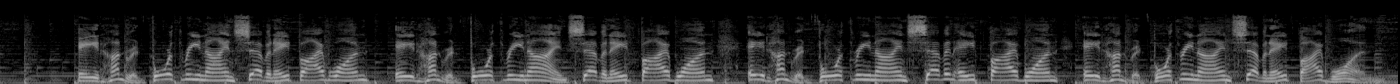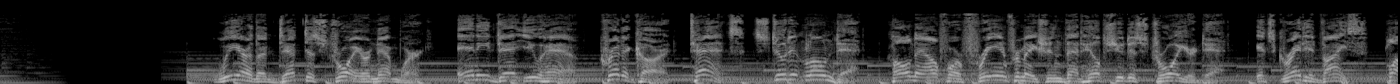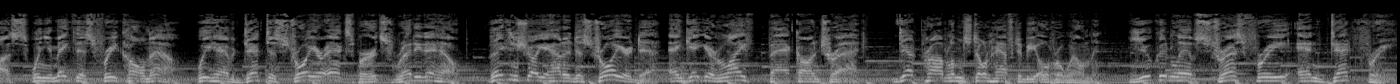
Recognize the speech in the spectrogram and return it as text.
800 439 7851. 800 439 7851. 800 439 7851. 800 439 7851. We are the Debt Destroyer Network. Any debt you have, credit card, tax, student loan debt, call now for free information that helps you destroy your debt. It's great advice. Plus, when you make this free call now, we have debt destroyer experts ready to help. They can show you how to destroy your debt and get your life back on track. Debt problems don't have to be overwhelming. You can live stress free and debt free.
